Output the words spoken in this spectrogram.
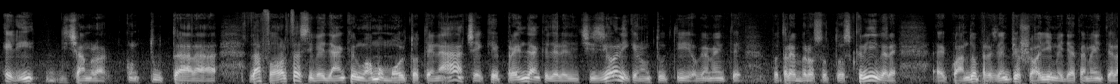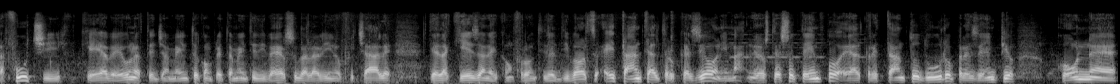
E lì, diciamola con tutta la, la forza, si vede anche un uomo molto tenace che prende anche delle decisioni che non tutti ovviamente potrebbero sottoscrivere, eh, quando per esempio scioglie immediatamente la Fucci che aveva un atteggiamento completamente diverso dalla linea ufficiale della Chiesa nei confronti del divorzio e tante altre occasioni, ma nello stesso tempo è altrettanto duro per esempio con eh,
